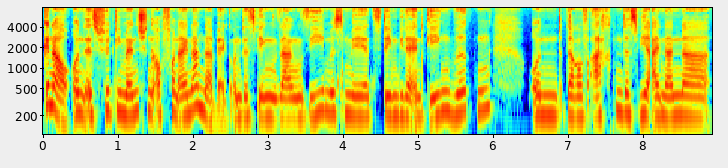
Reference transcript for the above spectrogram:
Genau, und es führt die Menschen auch voneinander weg. Und deswegen sagen Sie, müssen wir jetzt dem wieder entgegenwirken und darauf achten, dass wir einander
